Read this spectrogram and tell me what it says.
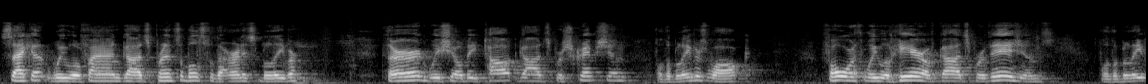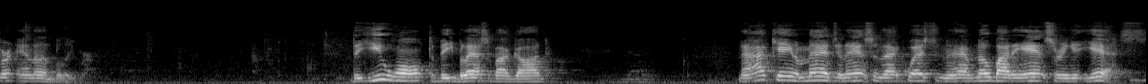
Second, we will find God's principles for the earnest believer. Third, we shall be taught God's prescription for the believer's walk. Fourth, we will hear of God's provisions for the believer and unbeliever. Do you want to be blessed by God? Now, I can't imagine answering that question and have nobody answering it yes.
